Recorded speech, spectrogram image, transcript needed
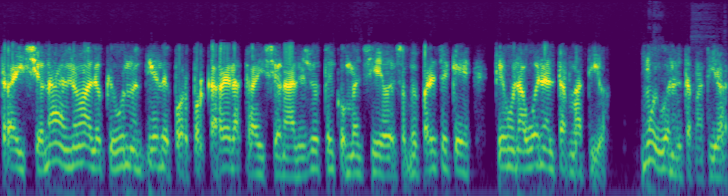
tradicional, ¿no? A lo que uno entiende por, por carreras tradicionales. Yo estoy convencido de eso. Me parece que, que es una buena alternativa muy buena alternativa.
